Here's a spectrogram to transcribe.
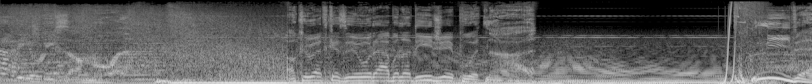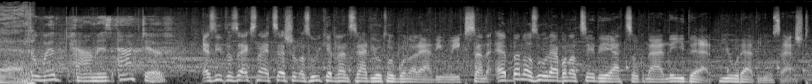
Rádió x A következő órában a DJ pultnál. Nieder. The webcam is active. Ez itt az X-Night Session az új kedvenc rádiótokban a Rádió X-en. Ebben az órában a CD játszóknál Nieder. Jó rádiózást!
